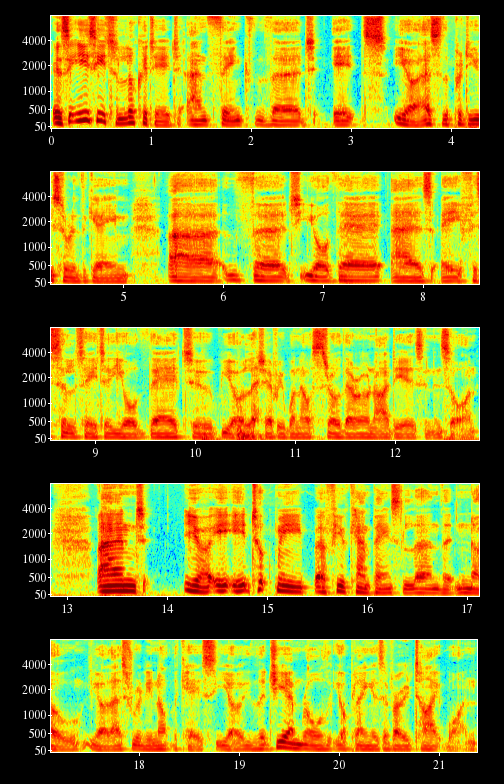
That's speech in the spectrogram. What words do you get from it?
It's easy to look at it and think that it's, you know, as the producer of the game, uh, that you're there as a facilitator, you're there to, you know, let everyone else throw their own ideas in and so on. And you know, it, it took me a few campaigns to learn that no, you know, that's really not the case. You know, the GM role that you're playing is a very tight one.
